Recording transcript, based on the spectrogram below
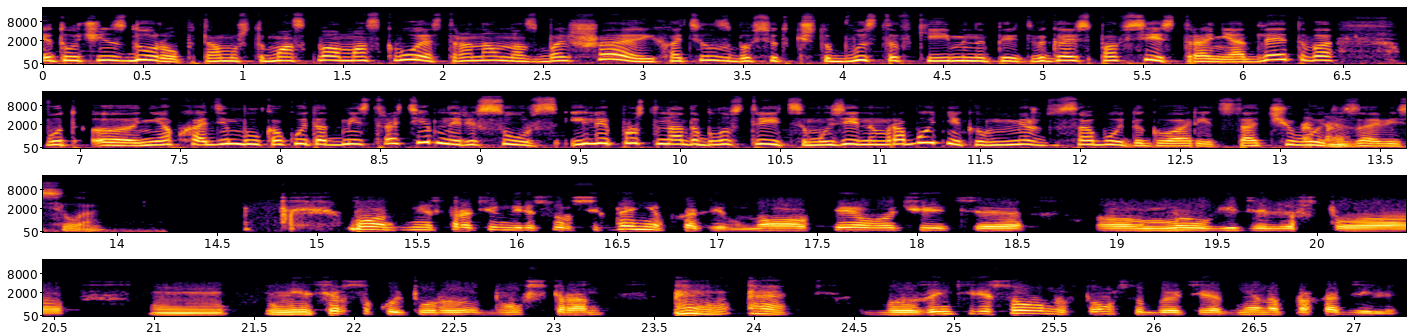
Это очень здорово, потому что Москва Москвой, а страна у нас большая, и хотелось бы все-таки, чтобы выставки именно передвигались по всей стране. А для этого вот э, необходим был какой-то административный ресурс или просто надо было встретиться музейным работникам и между собой договориться? От чего это зависело? Ну, административный ресурс всегда необходим, но в первую очередь э, мы увидели, что Министерство культуры двух стран заинтересованы в том, чтобы эти обмены проходили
